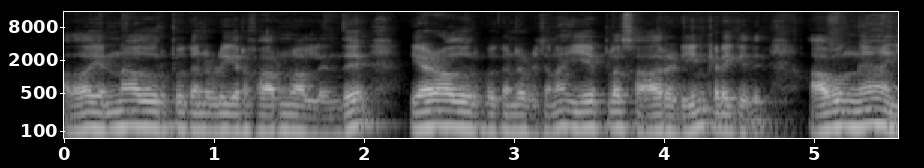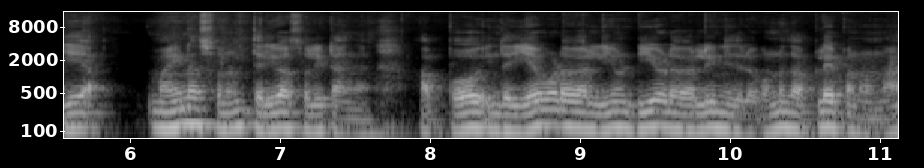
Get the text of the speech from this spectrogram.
அதாவது எண்ணாவது உறுப்பு கண்டுபிடிக்கிற ஃபார்முலாலேருந்து ஏழாவது உறுப்பு கண்டுபிடிச்சோன்னா ஏ ப்ளஸ் ஆர்டின்னு கிடைக்குது. அவங்க ஏ மைனஸ் ஒன்றுன்னு தெளிவாக சொல்லிட்டாங்க. அப்போது இந்த ஏவோட வேல்யூயும் டியோட வேல்யூயும் இதில் கொண்டு வந்து அப்ளை பண்ணோன்னா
